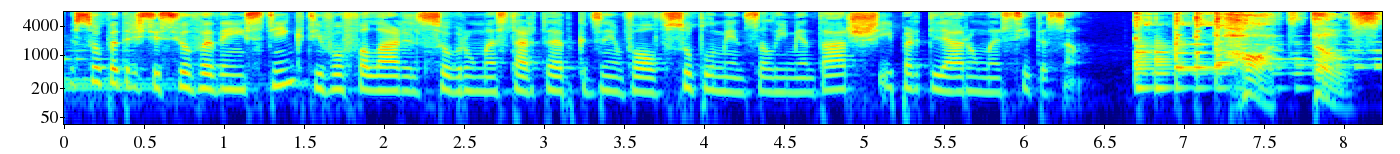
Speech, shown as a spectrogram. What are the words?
Eu sou Patrícia Silva da Instinct e vou falar-lhe sobre uma startup que desenvolve suplementos alimentares e partilhar uma citação. Hot Toast.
